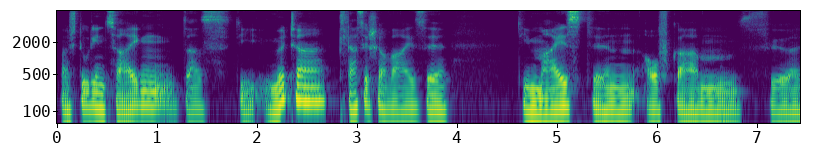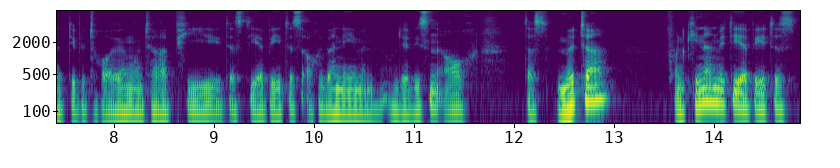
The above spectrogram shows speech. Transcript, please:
Weil Studien zeigen, dass die Mütter klassischerweise die meisten Aufgaben für die Betreuung und Therapie des Diabetes auch übernehmen. Und wir wissen auch, dass Mütter von Kindern mit Diabetes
